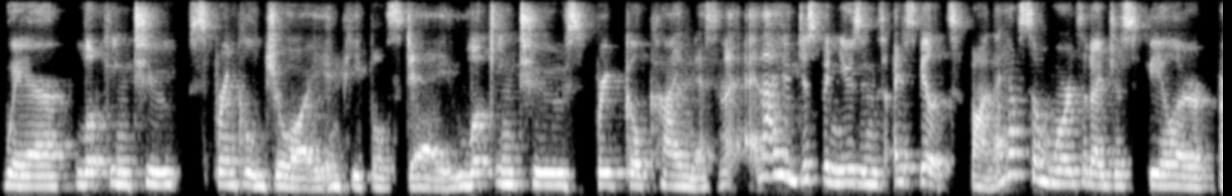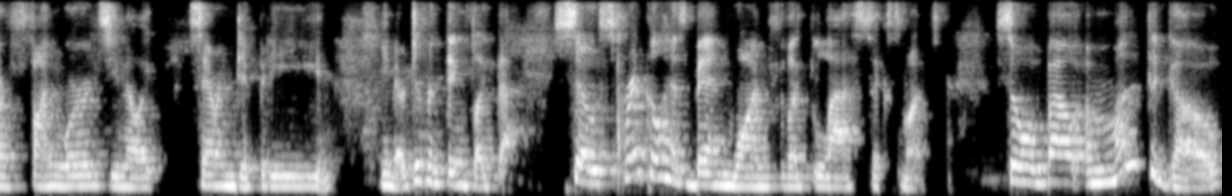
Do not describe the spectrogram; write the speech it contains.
where looking to sprinkle joy in people's day, looking to sprinkle kindness. And I, and I had just been using, I just feel it's fun. I have some words that I just feel are, are fun words, you know, like serendipity and, you know, different things like that. So Sprinkle has been one for like the last six months. So about a month ago,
